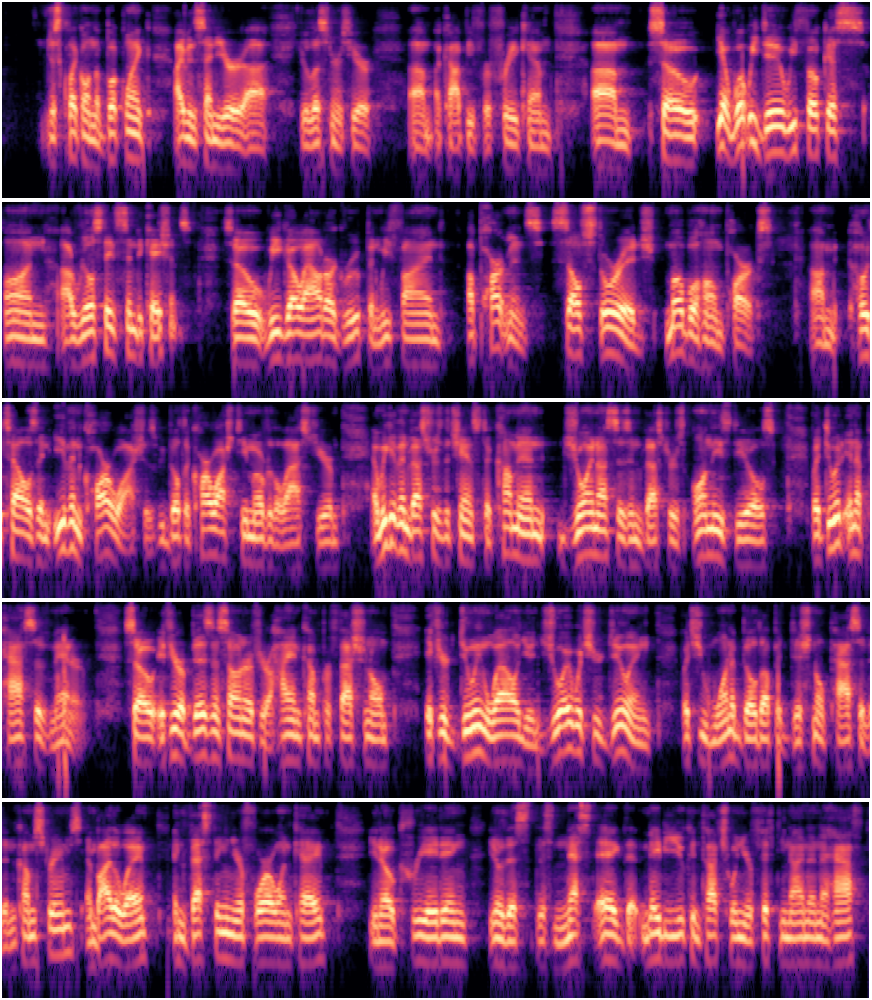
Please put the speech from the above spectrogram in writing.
Just click on the book link. I even send your uh, your listeners here um, a copy for free, Kim. Um, so yeah, what we do, we focus on uh, real estate syndications. So we go out our group and we find apartments, self storage, mobile home parks, um, hotels, and even car washes. We built a car wash team over the last year, and we give investors the chance to come in, join us as investors on these deals, but do it in a passive manner. So if you're a business owner, if you're a high income professional, if you're doing well, you enjoy what you're doing, but you want to build up additional passive income streams, and by the way, investing in your 401k you know, creating, you know, this this nest egg that maybe you can touch when you're 59 and a half.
